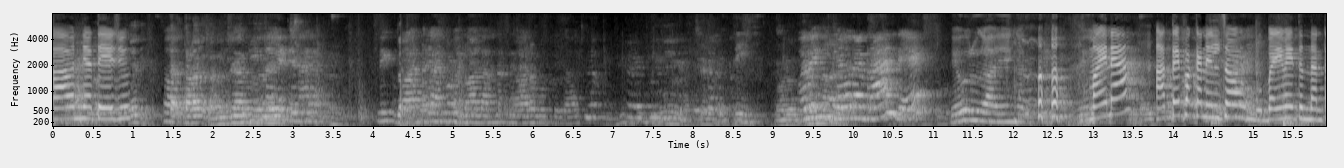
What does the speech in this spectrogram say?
లావణ్య తేజు. ఎవరుగా? ఏం కాదు. మైనా అత్తయ్య పక్క నిల్చో. భయం అవుతుందంట.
